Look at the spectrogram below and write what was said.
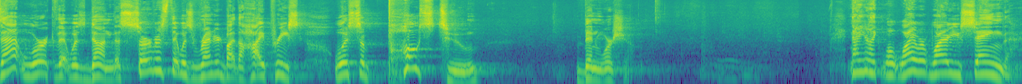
that work that was done, the service that was rendered by the high priest, was supposed to been worship. Now you're like, well, why, why are you saying that?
